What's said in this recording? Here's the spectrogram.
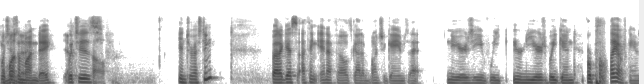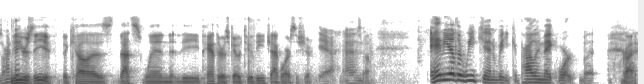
which is a Monday, Yeah, which is tough. interesting. But I guess I think NFL's got a bunch of games that New Year's Eve week or New Year's weekend or playoff games, aren't New they? New Year's Eve because that's when the Panthers go to the Jaguars this year. Yeah, and So. any other weekend we could probably make work, but Right.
